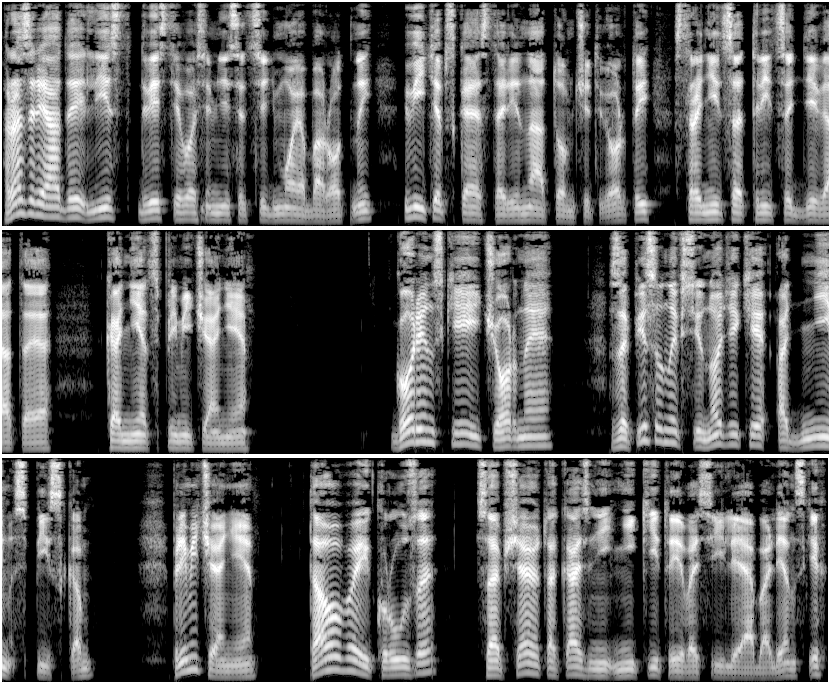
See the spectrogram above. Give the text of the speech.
разряды, лист 287 оборотный, Витебская старина, том 4, страница 39, конец примечания. Горинские и черные записаны в синодике одним списком. Примечание. Таува и Крузе сообщают о казни Никиты и Василия Оболенских,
